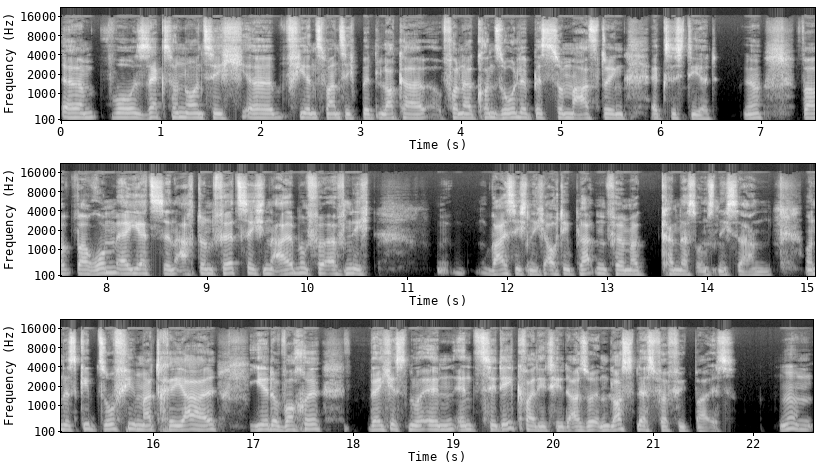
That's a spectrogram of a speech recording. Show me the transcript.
ähm, wo 96, äh, 24-Bit locker von der Konsole bis zum Mastering existiert. Ja? Warum er jetzt in 48 ein Album veröffentlicht, weiß ich nicht. Auch die Plattenfirma kann das uns nicht sagen. Und es gibt so viel Material jede Woche, welches nur in, in CD-Qualität, also in Lossless verfügbar ist. Ne?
